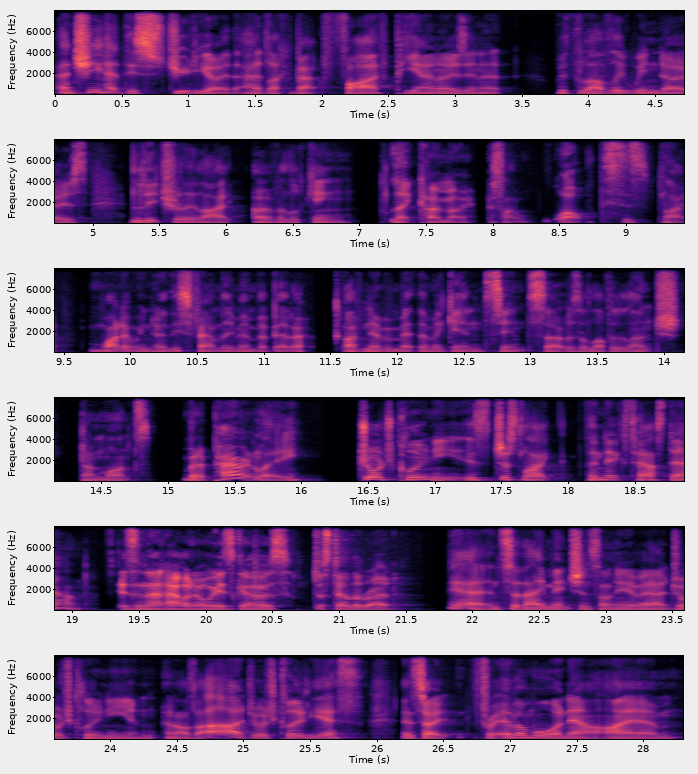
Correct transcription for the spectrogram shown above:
and she had this studio that had like about five pianos in it with lovely windows, literally like overlooking Lake Como. It's like, whoa, this is like, why don't we know this family member better? I've never met them again since, so it was a lovely lunch done once. But apparently, George Clooney is just like the next house down. Isn't that how it always goes? Just down the road. Yeah, and so they mentioned something about George Clooney, and, and I was like, ah, George Clooney, yes. And so forevermore now, I am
